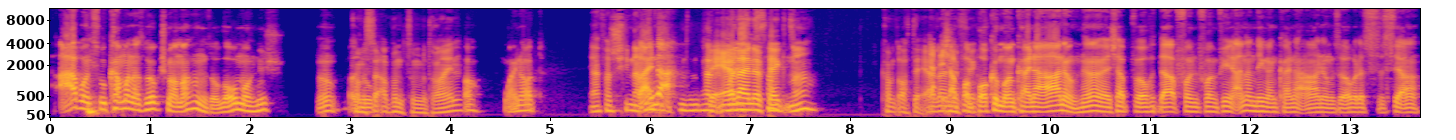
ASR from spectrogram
ab und zu kann man das wirklich mal machen, so, warum auch nicht? Ne? Kommst Also, du ab und zu mit rein? ja, why not? Ja, verschiedene! Ansichten sind halt Der Airline-Effekt. Ne? Kommt auch der Ja, ich habe von. Pokémon keine Ahnung, ne? Ich habe auch da von, von vielen anderen Dingern keine Ahnung, so, aber das ist ja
